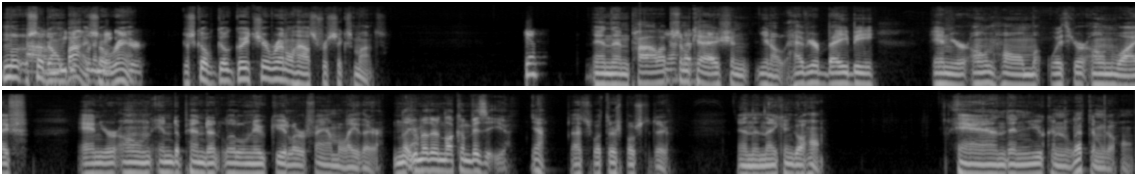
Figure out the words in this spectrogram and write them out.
No, so Um, don't buy. So rent. sure- Just go go get your rental house for six months, Yeah. and then pile up Yeah, some that's- cash, and you know have your baby in your own home with your own wife and your own independent little nuclear family there. And let your mother-in-law come visit you. Yeah, that's what they're supposed to do. And then they can go home. And then you can let them go home.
